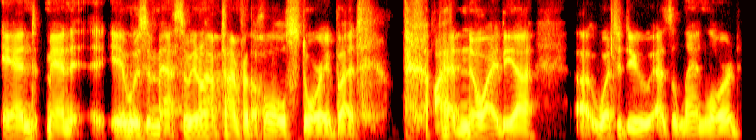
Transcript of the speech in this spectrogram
And man, it was a mess. So we don't have time for the whole story, but I had no idea uh, what to do as a landlord.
